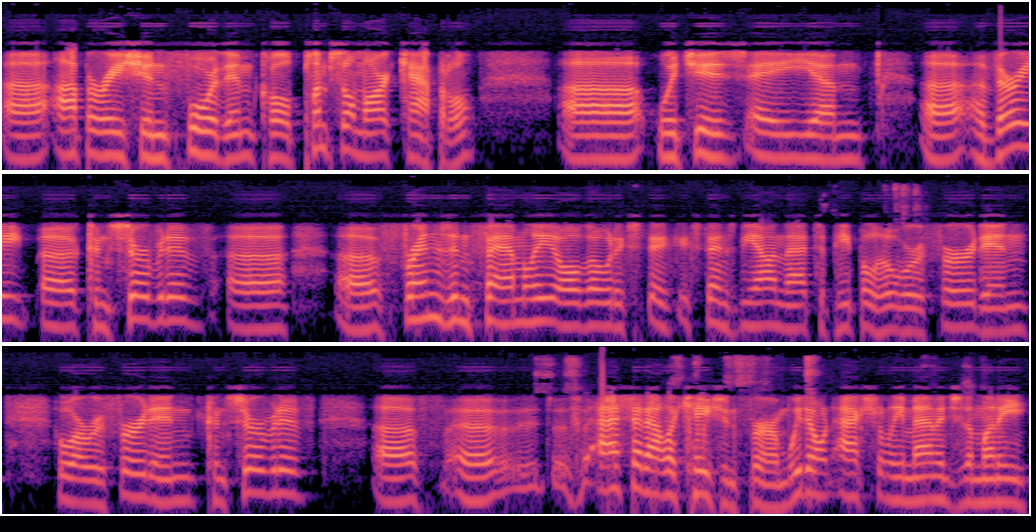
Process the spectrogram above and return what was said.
uh, operation for them called Plimsoll Mark Capital, uh, which is a um, uh, a very uh, conservative uh, uh, friends and family, although it ex- extends beyond that to people who are referred in who are referred in conservative uh, uh, asset allocation firm. We don't actually manage the money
